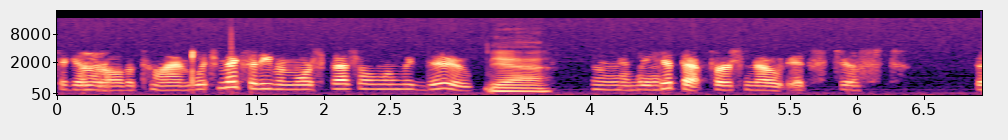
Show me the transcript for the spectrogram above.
together Mm. all the time, which makes it even more special when we do Yeah. and we get that first note. It's just the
